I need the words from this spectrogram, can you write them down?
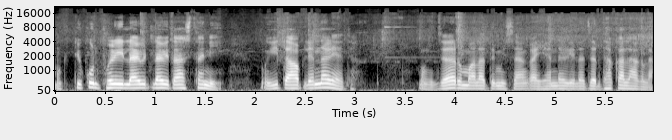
मग तिकून फळी लावीत लावीत असताना मग इथं आपल्या नळ्यात मग जर मला तुम्ही सांगा ह्या नळीला जर धक्का लागला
